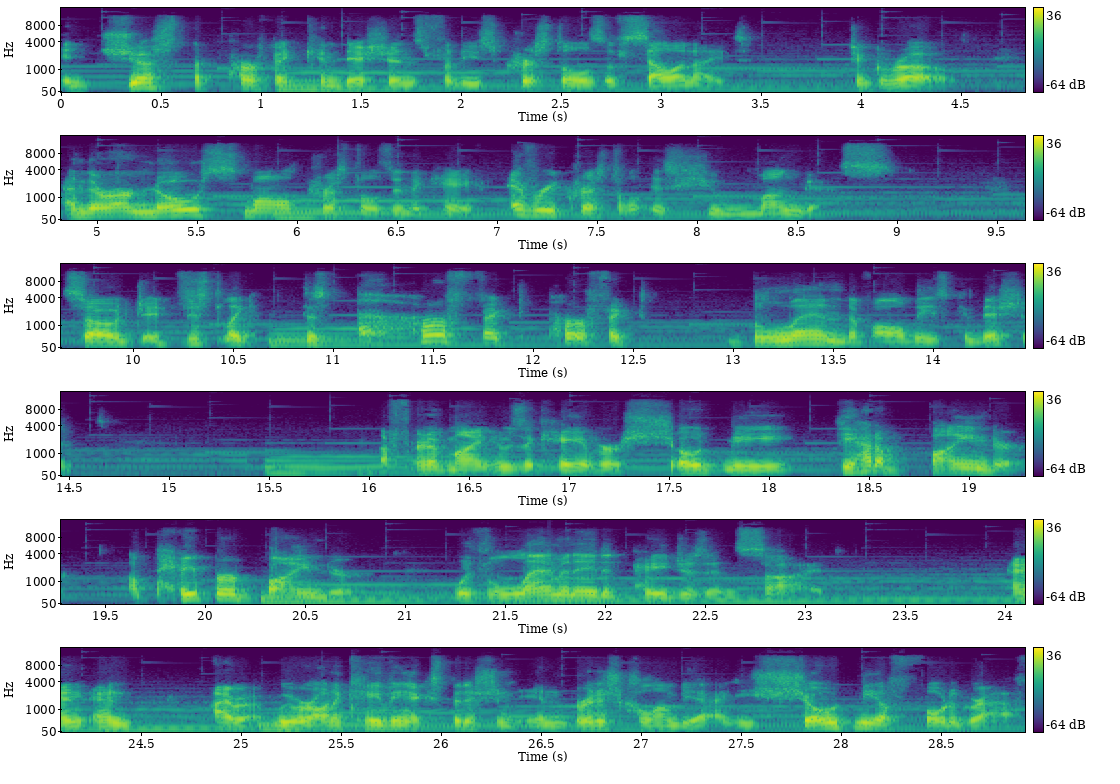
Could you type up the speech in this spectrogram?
in just the perfect conditions for these crystals of selenite to grow. And there are no small crystals in the cave. Every crystal is humongous. So it just like this perfect, perfect blend of all these conditions. A friend of mine who's a caver showed me, he had a binder, a paper binder with laminated pages inside. And, and I, we were on a caving expedition in British Columbia, and he showed me a photograph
